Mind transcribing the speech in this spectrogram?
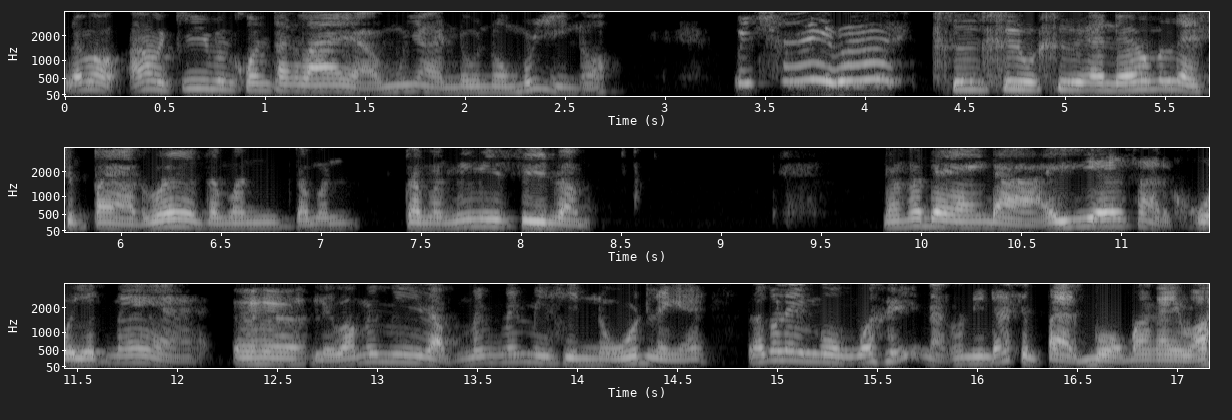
แล้วบอกอ้าวกี้มึงคนจังไรอะมึงอยากดูนมผู้หญิงเหรอไม่ใช่วะคือคือคืออันเนี้มันเลทสิบแปดเว้ยแต่มันแต่มันแต่มันไม่มีซีนแบบนักแสดงด่าไอ้เหี้ยสัตว์โคยัดแม่เออ หรือว่าไม่มีแบบไม่ไม่มีซีนนูดอะไรเงี้ยแล้วก็เลยงงว่าเฮ้ยหนังคนนี้ได้สิบแปดบวกมาไงวะ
